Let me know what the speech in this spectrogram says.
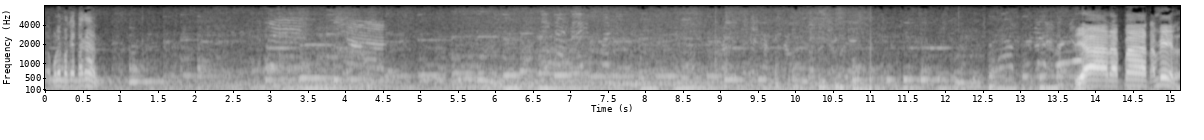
Nggak boleh pakai tangan. Ya, dapat. Ambil.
